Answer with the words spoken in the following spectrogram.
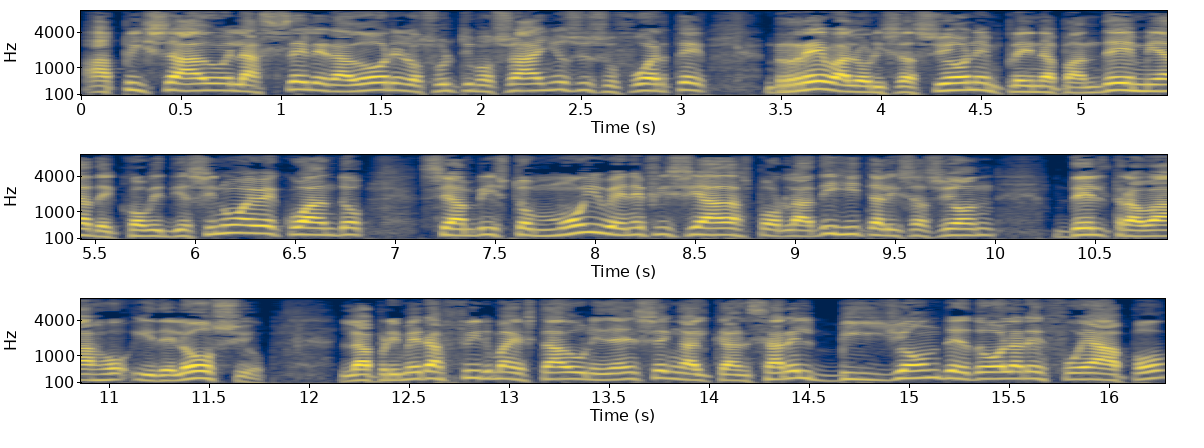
ha pisado el acelerador en los últimos años y su fuerte revalorización en plena pandemia de COVID-19 cuando se han visto muy beneficiadas por la digitalización del trabajo y del ocio. La primera firma estadounidense en alcanzar el billón de dólares fue Apple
